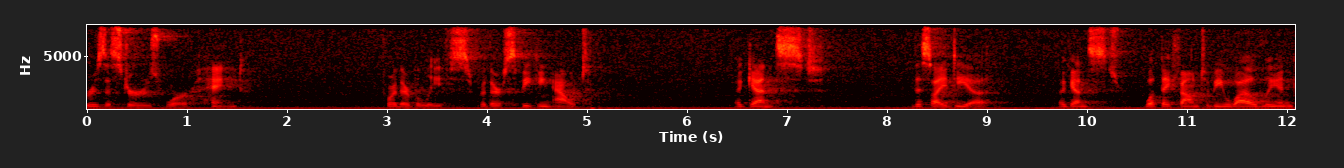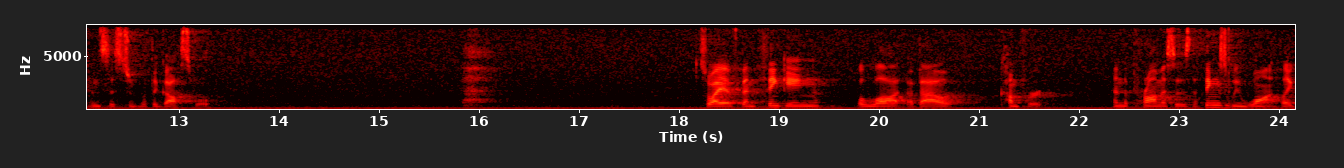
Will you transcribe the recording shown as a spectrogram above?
resistors were hanged for their beliefs, for their speaking out against this idea, against what they found to be wildly inconsistent with the gospel. So I have been thinking a lot about comfort and the promises, the things we want. Like,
